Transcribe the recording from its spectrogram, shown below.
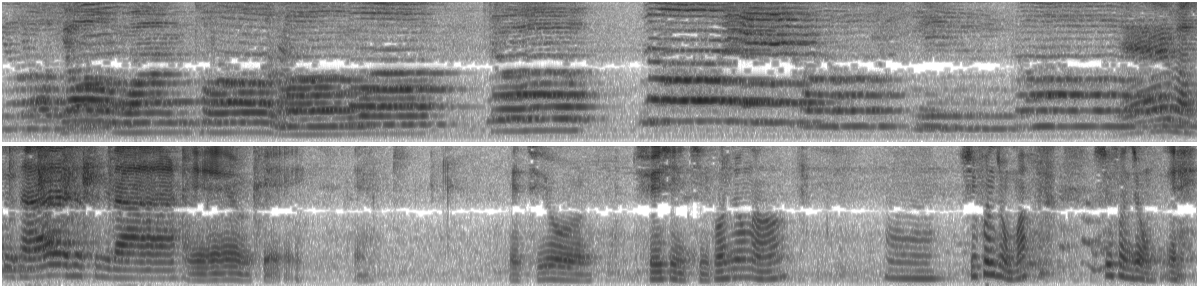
영원토록 모두 너의 곳인 것 네, 박수 잘하셨습니다. 예, 오케이. 예. 예, 只有学习几分钟呢？嗯，十分钟吗？十分钟。 예,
